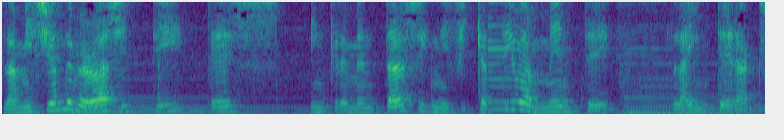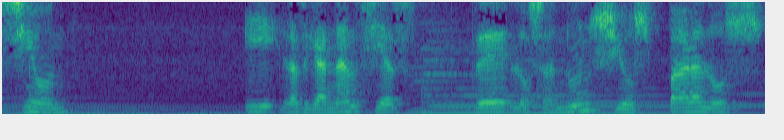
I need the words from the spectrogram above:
la misión de Veracity es incrementar significativamente la interacción y las ganancias de los anuncios para los,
